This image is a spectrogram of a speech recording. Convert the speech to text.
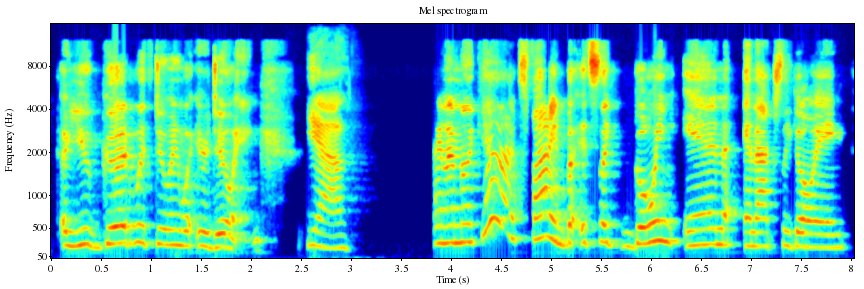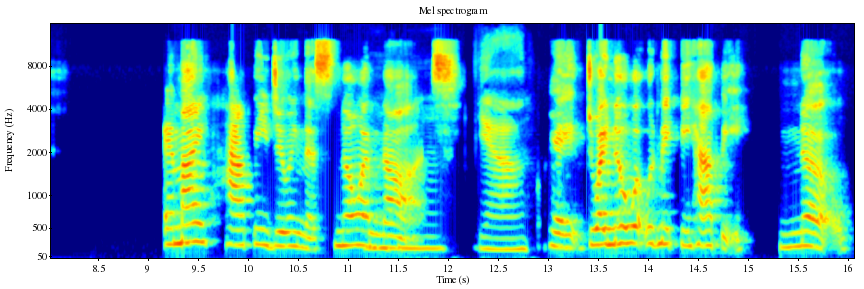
are you good with doing what you're doing? Yeah. And I'm like, yeah, it's fine. But it's like going in and actually going, am I happy doing this? No, I'm mm-hmm. not. Yeah. Okay. Do I know what would make me happy? No.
